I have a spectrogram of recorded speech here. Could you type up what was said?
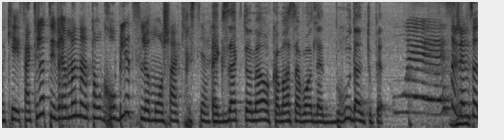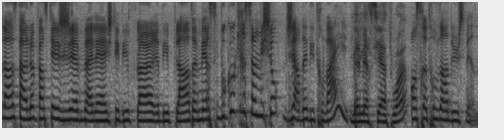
OK. Fait que là, tu es vraiment dans ton gros blitz, là, mon cher Christian. Exactement. On commence à avoir de la broue dans le toupet. Ouais, ça, j'aime ça dans ce temps-là parce que j'aime aller acheter des fleurs et des plantes. Merci beaucoup, Christian Michaud, du Jardin des Trouvailles. Ben, merci à toi. On se retrouve dans deux semaines.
